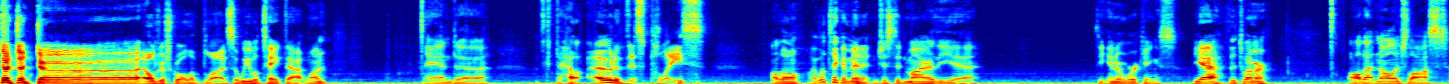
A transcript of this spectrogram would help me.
Dun dun dun! Elder Scroll of Blood. So we will take that one. And uh, let's get the hell out of this place. Although, I will take a minute and just admire the, uh, the inner workings. Yeah, the Dwemer. All that knowledge lost.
